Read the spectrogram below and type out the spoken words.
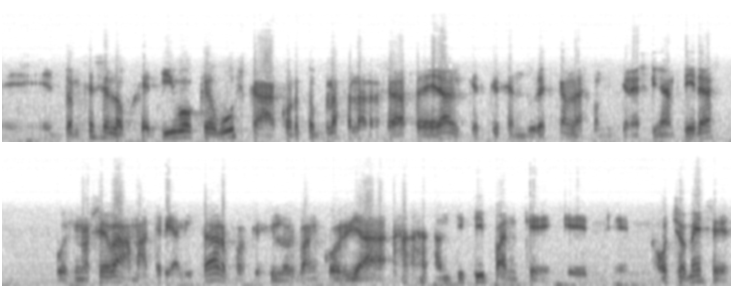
eh, entonces el objetivo que busca a corto plazo la Reserva Federal, que es que se endurezcan las condiciones financieras, pues no se va a materializar, porque si los bancos ya anticipan que, en, ocho meses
